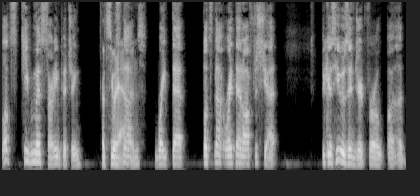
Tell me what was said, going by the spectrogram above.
let's keep him as starting pitching. Let's see what Let's not- happens. Write that. Let's not write that off just yet, because he was injured for a, a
